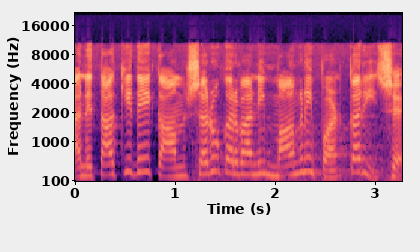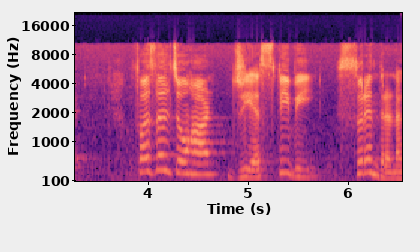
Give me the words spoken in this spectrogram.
અને તાકીદે કામ શરૂ કરવાની માંગણી પણ કરી છે. ફઝલ ચૌહાણ જીએસટીવી સુરેન્દ્રનગર.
